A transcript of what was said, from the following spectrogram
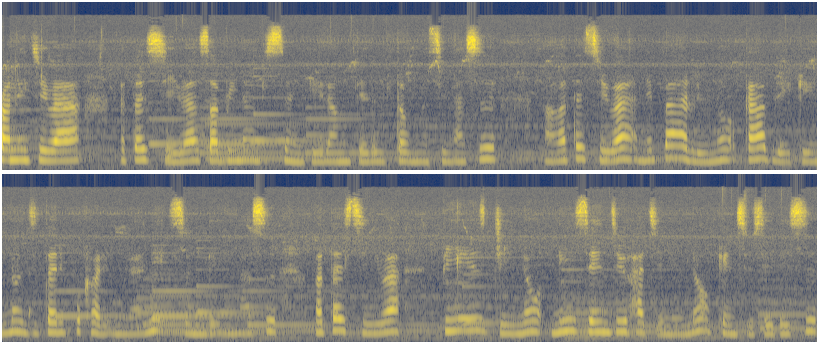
こんにちは。私はサビナ・ビスンギラムテルと申します。私はネパールのカーブレ県のジタリポカリ村に住んでいます。私は PSG の2018年の研修生です。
